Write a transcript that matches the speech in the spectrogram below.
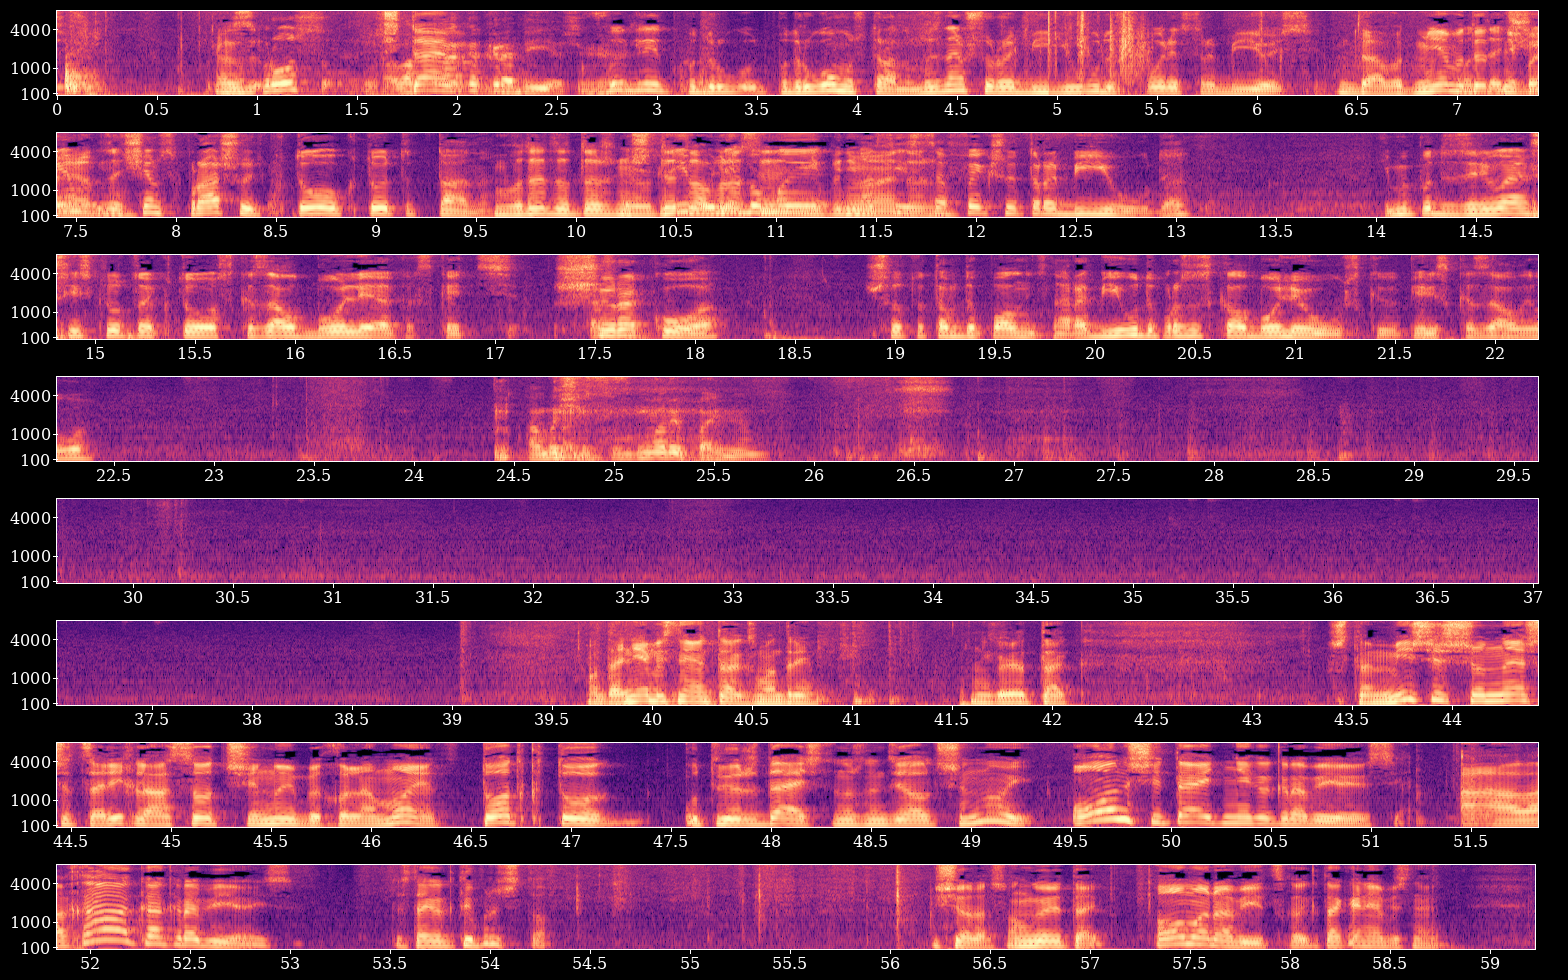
Вопрос Читаем. Как Раби Йоси. выглядит по-другу- по-другому странно. Мы знаем, что Раби Иуда спорит с Раби Йоси. Да, вот мне вот, Вот это зачем, непонятно. зачем спрашивать, кто, кто этот Тана? Вот это тоже не, вот Значит, это вопрос либо мы, не у понимаю нас есть даже. софек, что это Раби Иуда, и мы подозреваем, что есть кто-то, кто сказал более, как сказать, широко, что-то там дополнительно. Раби Иуда просто сказал более узко, и пересказал его. А мы сейчас из Гмары поймем. Вот они объясняют так, смотри. Они говорят так, что Миши Шунеша царих ласот шинуй бехоламоет, тот, кто утверждает, что нужно делать шинуй, он считает не как Раби Йоси, а Аллаха как Раби Йоси. То есть так, как ты прочитал. Еще раз, он говорит так. Ома Равиц, как так они объясняют.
